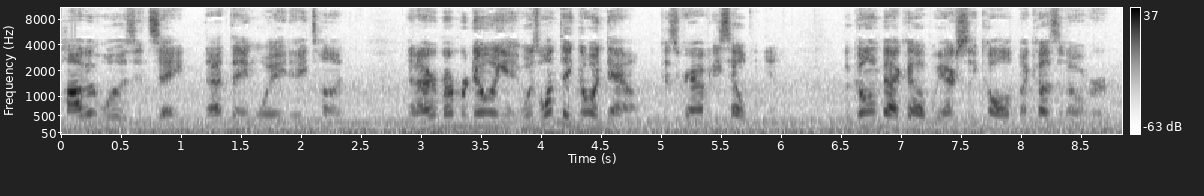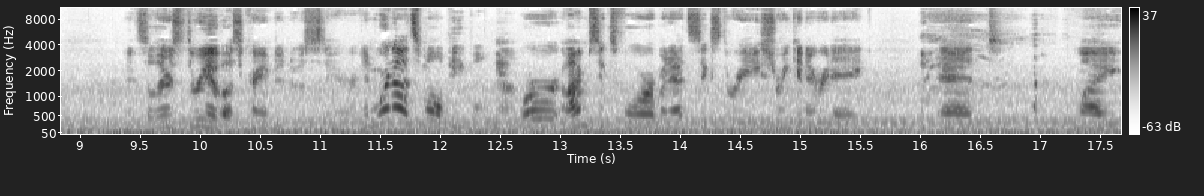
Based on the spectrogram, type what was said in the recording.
Hobbit was insane. That thing weighed a ton. And I remember knowing it. It was one thing going down because gravity's helping you. But going back up, we actually called my cousin over. And so there's three of us crammed into a stair. And we're not small people. Yeah. We're I'm 6'4", my dad's 6'3", shrinking every day. And my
